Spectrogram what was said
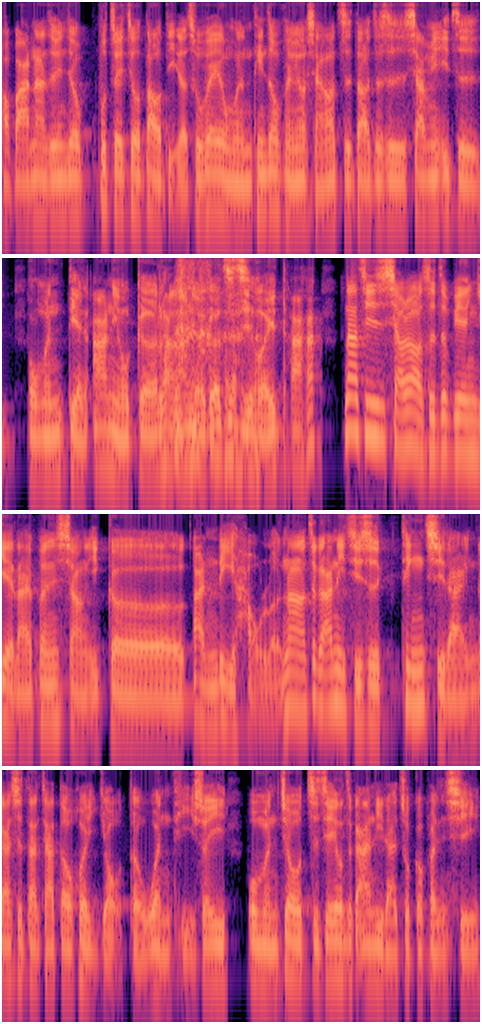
好吧，那这边就不追究到底了，除非我们听众朋友想要知道，就是下面一直我们点阿牛哥，让阿牛哥自己回答。那其实小刘老师这边也来分享一个案例好了。那这个案例其实听起来应该是大家都会有的问题，所以我们就直接用这个案例来做个分析。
